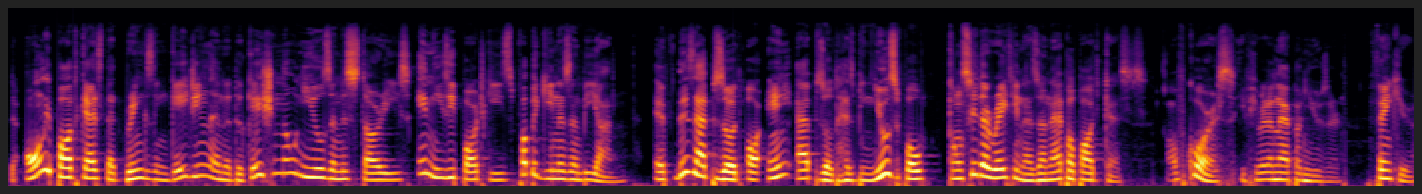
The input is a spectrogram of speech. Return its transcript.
the only podcast that brings engaging and educational news and stories in easy Portuguese for beginners and beyond. If this episode or any episode has been useful, consider rating us on Apple Podcasts. Of course, if you're an Apple user. Thank you.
